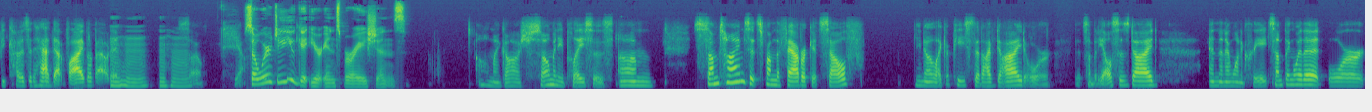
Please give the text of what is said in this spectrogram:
because it had that vibe about it. Mm-hmm, mm-hmm. So, yeah. So where do you get your inspirations? Oh my gosh, so many places. Um, sometimes it's from the fabric itself, you know, like a piece that I've dyed or that somebody else has dyed, and then I want to create something with it, or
